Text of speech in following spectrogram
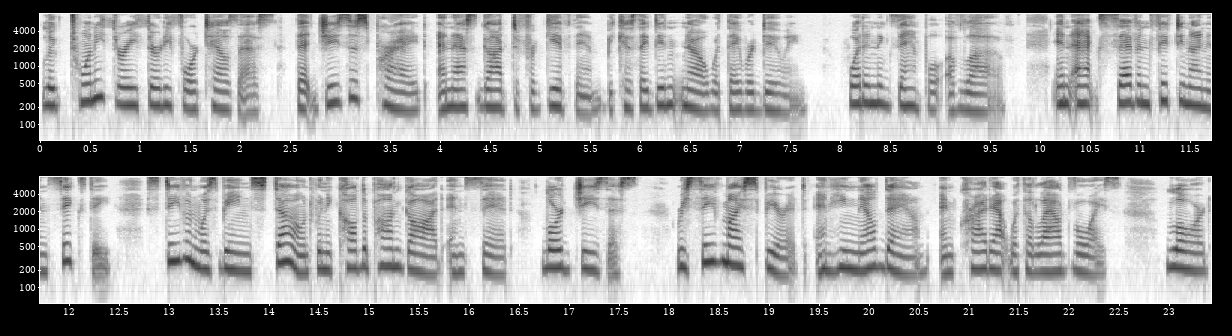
Luke 23:34 tells us that Jesus prayed and asked God to forgive them because they didn't know what they were doing. What an example of love. In Acts 7 59 and 60, Stephen was being stoned when he called upon God and said, Lord Jesus, receive my spirit. And he knelt down and cried out with a loud voice, Lord,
